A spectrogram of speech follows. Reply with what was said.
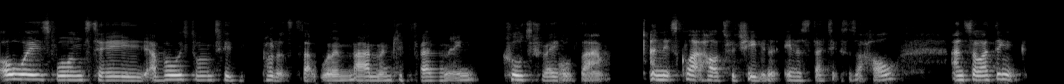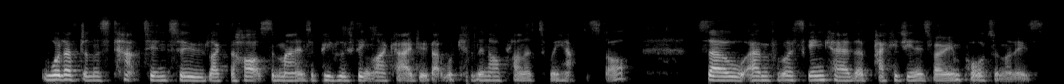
always wanted, I've always wanted products that were environmentally friendly, cruelty free, all of that, and it's quite hard to achieve in, in aesthetics as a whole. And so I think what I've done is tapped into like the hearts and minds of people who think like I do that we're killing our planet and we have to stop. So um, for my skincare, the packaging is very important that it's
